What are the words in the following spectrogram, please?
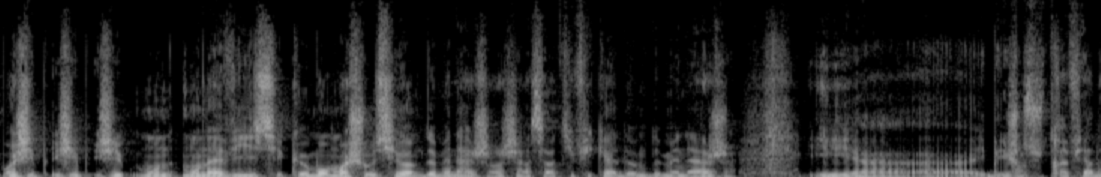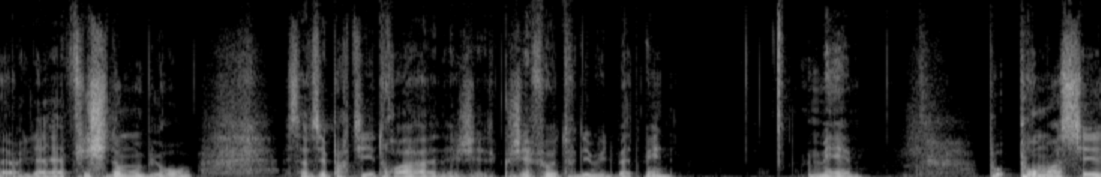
moi mon, avis c'est que bon moi je suis aussi homme de ménage hein, j'ai un certificat d'homme de ménage et, euh, ben, j'en suis très fier d'ailleurs. Il est affiché dans mon bureau. Ça faisait partie des trois que j'ai fait au tout début de Batman. Mais pour, moi c'est,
